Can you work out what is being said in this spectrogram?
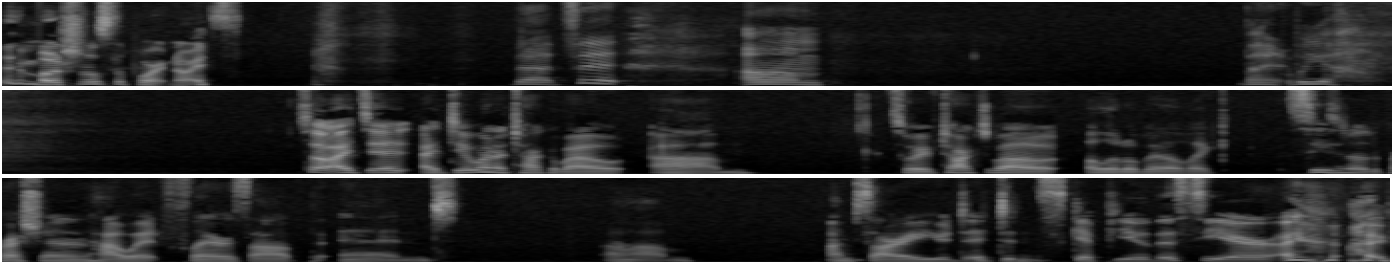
emotional support noise That's it. Um, but we, So I did I do want to talk about um so we've talked about a little bit of like seasonal depression and how it flares up and um I'm sorry you it didn't skip you this year. I I,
